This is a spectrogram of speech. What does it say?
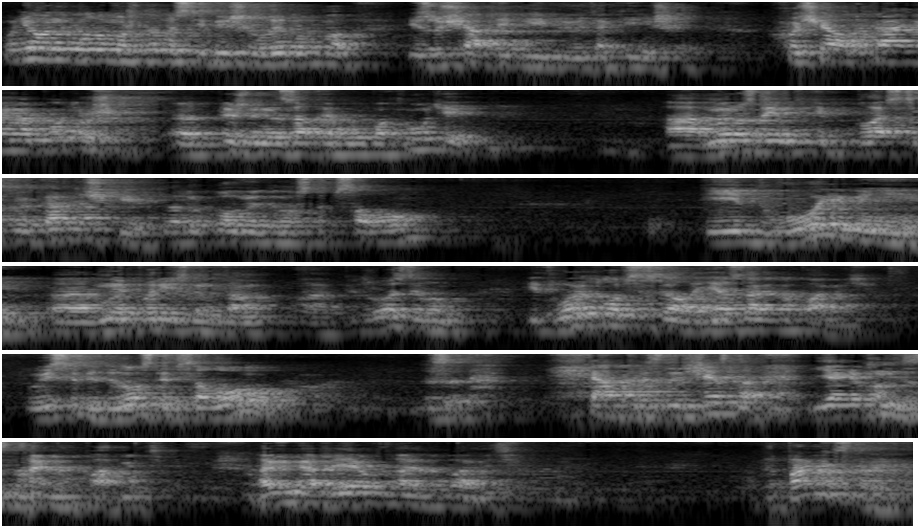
У нього не було можливості більше глибоко ізучати Біблію і таке інше. Хоча от крайня подорож, е, тиждень назад я був у Бахмуті, ми роздаємо такі пластикові карточки, надруковані 90 псалом. І двоє мені, е, ми по різним там е, підрозділам, і двоє хлопців сказали, я знаю на пам'ять. Ви собі 90-й псалом. Я признаю чесно, я його не знаю на пам'ять. А він каже, я його знаю на пам'ять. На пам'ять знаю.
